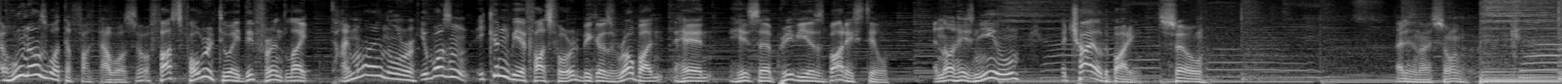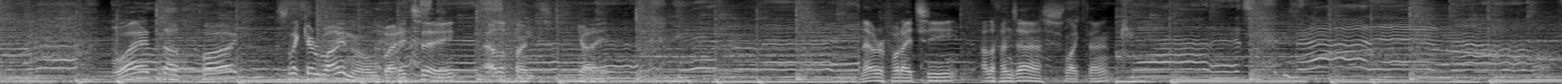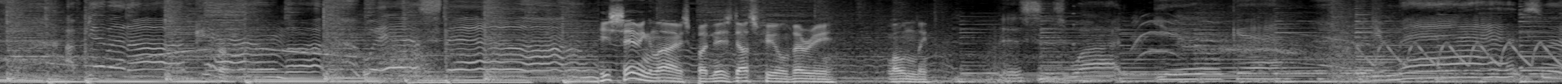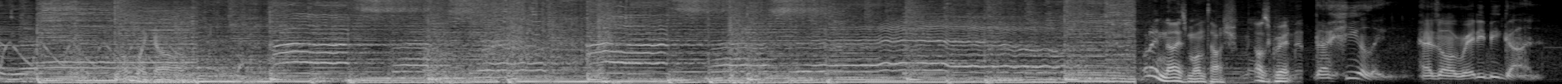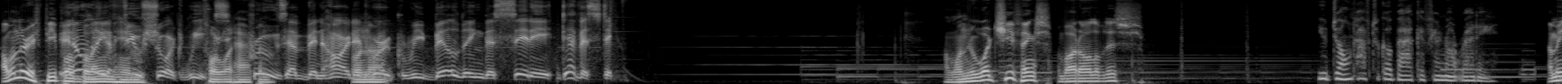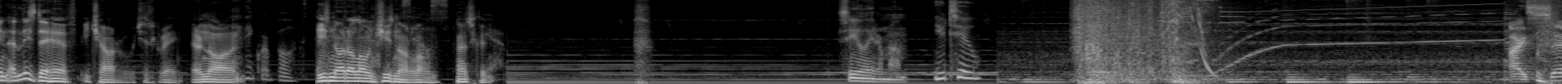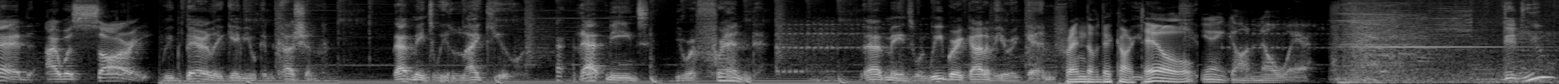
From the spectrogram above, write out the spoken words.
Who knows what the fuck that was? Fast forward to a different like timeline, or it wasn't. It couldn't be a fast forward because Robot had his uh, previous body still, and not his new, a child body. So that is a nice song. What the fuck? It's like a rhino, but it's a elephant guy. Never thought I'd see elephant's ass like that. He's saving lives, but this does feel very lonely. Nice montage. That was great. The healing has already begun. I wonder if people In only blame a few him short weeks, for what happened. crews have been hard at work rebuilding the city, devastating. I wonder what she thinks about all of this. You don't have to go back if you're not ready. I mean, at least they have each other, which is great. They're not. I think we're both. He's not alone. She's not alone. house. That's good. Yeah. See you later, Mom. You too. I said I was sorry. We barely gave you a concussion. That means we like you. That means you're a friend. That means when we break out of here again. Friend of the cartel. You ain't gone nowhere. Did you?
